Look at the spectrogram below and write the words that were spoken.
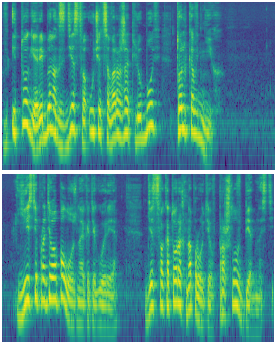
В итоге ребенок с детства учится выражать любовь только в них. Есть и противоположная категория, детство которых, напротив, прошло в бедности.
